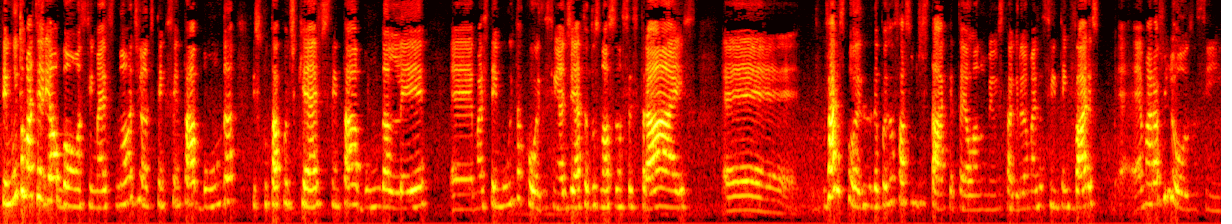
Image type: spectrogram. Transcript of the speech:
tem muito material bom, assim, mas não adianta, tem que sentar a bunda, escutar podcast, sentar a bunda, ler, é, mas tem muita coisa, assim, a dieta dos nossos ancestrais, é, várias coisas, depois eu faço um destaque até lá no meu Instagram, mas assim, tem várias, é, é maravilhoso, assim,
